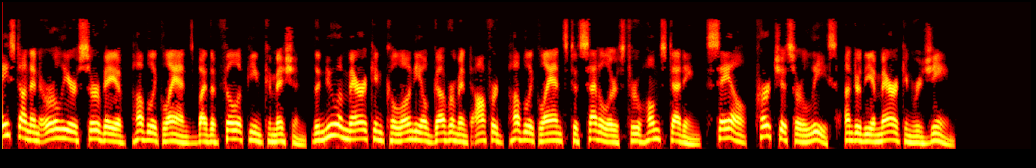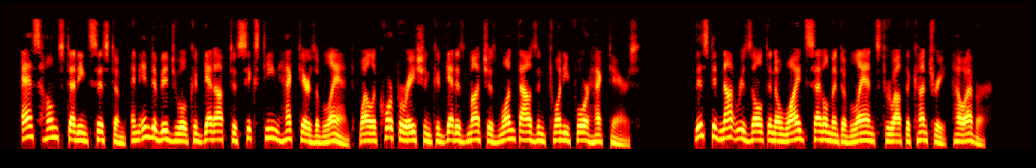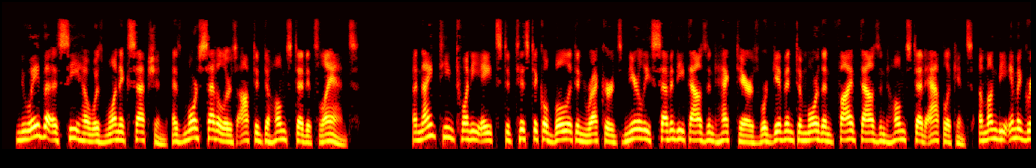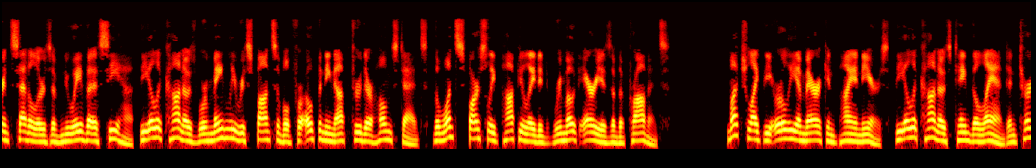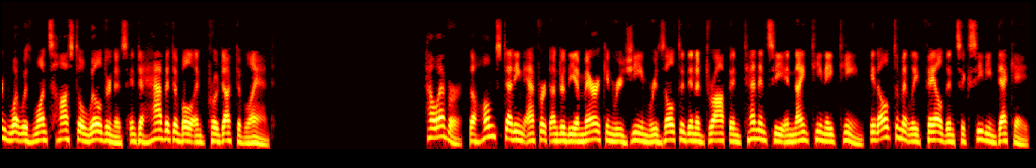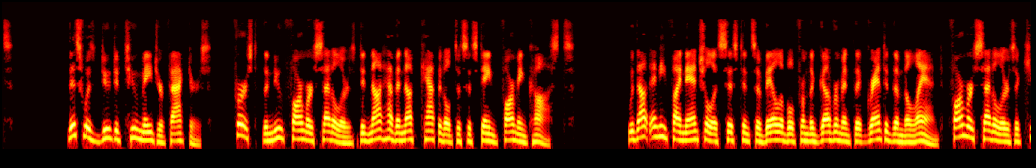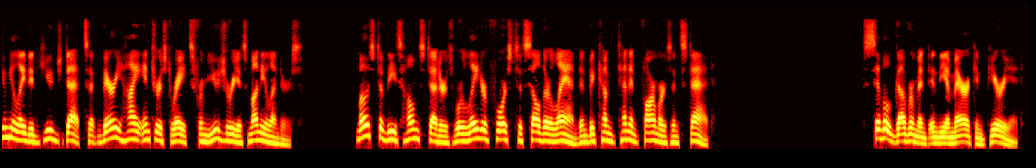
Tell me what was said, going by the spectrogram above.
Based on an earlier survey of public lands by the Philippine Commission, the new American colonial government offered public lands to settlers through homesteading, sale, purchase or lease, under the American regime. S homesteading system, an individual could get up to 16 hectares of land, while a corporation could get as much as 1,024 hectares. This did not result in a wide settlement of lands throughout the country, however. Nueva Ecija was one exception, as more settlers opted to homestead its lands. A 1928 statistical bulletin records nearly 70,000 hectares were given to more than 5,000 homestead applicants. Among the immigrant settlers of Nueva Ecija, the Ilocanos were mainly responsible for opening up through their homesteads, the once sparsely populated, remote areas of the province. Much like the early American pioneers, the Ilocanos tamed the land and turned what was once hostile wilderness into habitable and productive land. However, the homesteading effort under the American regime resulted in a drop in tenancy in 1918, it ultimately failed in succeeding decades. This was due to two major factors. First, the new farmer settlers did not have enough capital to sustain farming costs. Without any financial assistance available from the government that granted them the land, farmer settlers accumulated huge debts at very high interest rates from usurious moneylenders. Most of these homesteaders were later forced to sell their land and become tenant farmers instead. Civil government in the American period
